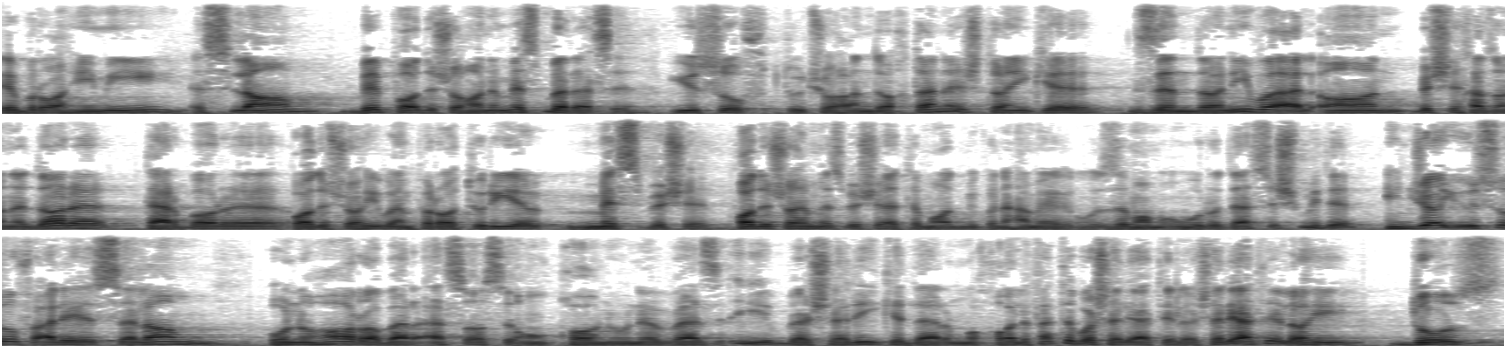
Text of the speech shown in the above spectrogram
ابراهیمی اسلام به پادشاهان مصر برسه. یوسف تو چاه انداختنش تا اینکه زندانی و الان بشه خزانه داره دربار پادشاهی و امپراتوری مصر بشه. پادشاه مصر بشه اعتماد می‌کنه همه زمام امور رو دستش میده. اینجا یوسف علیه السلام اونها را بر اساس اون قانون وضعی بشری که در مخالفت با شریعت الهی شریعت الهی دزد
